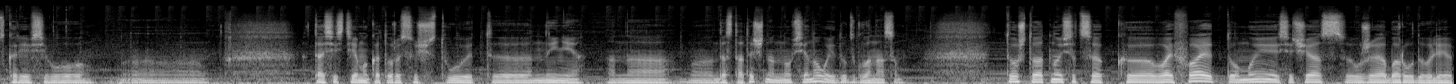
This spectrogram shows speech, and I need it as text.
скорее всего, та система, которая существует э, ныне, она достаточно, но все новые идут с ГЛОНАССом. То, что относится к Wi-Fi, то мы сейчас уже оборудовали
